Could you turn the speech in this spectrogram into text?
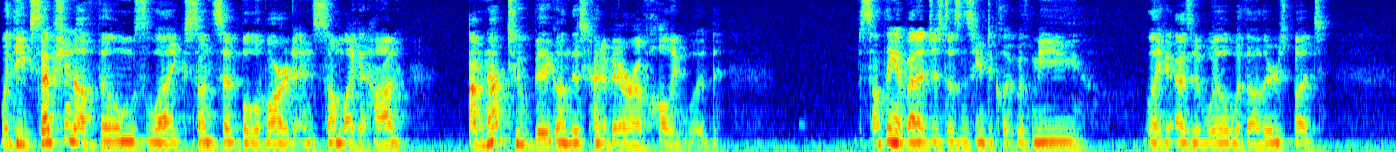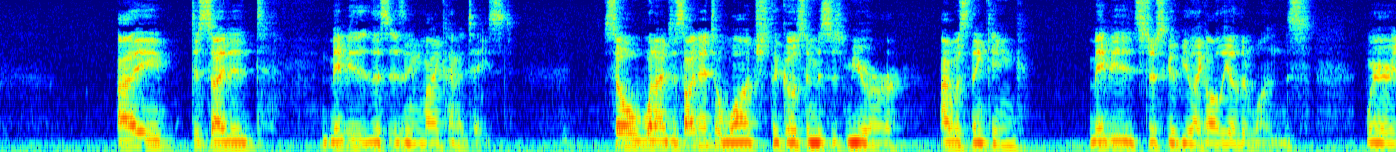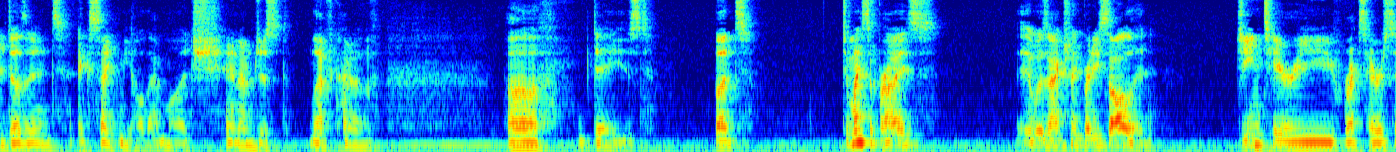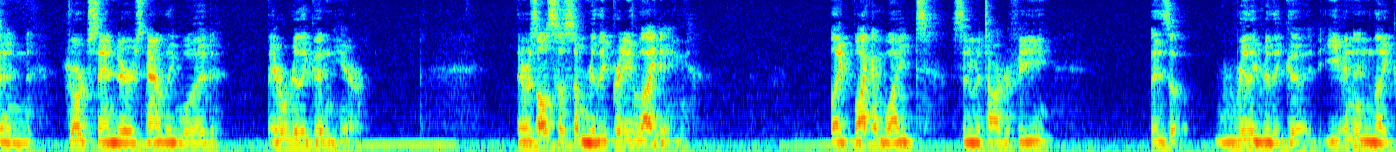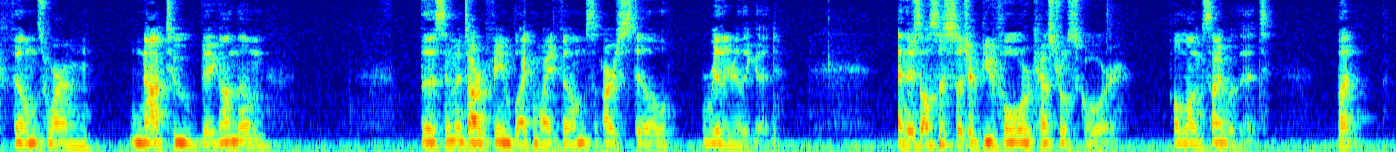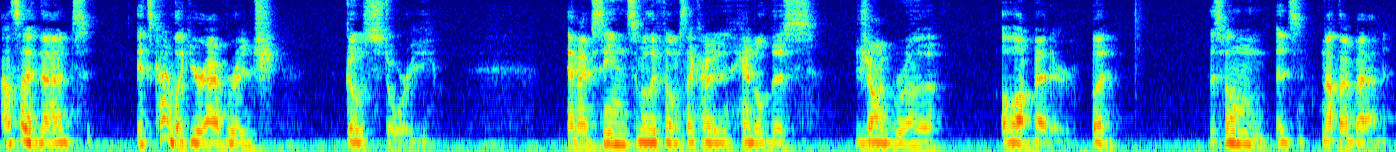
with the exception of films like Sunset Boulevard and Some Like It Hot, I'm not too big on this kind of era of Hollywood. Something about it just doesn't seem to click with me, like as it will with others, but I decided maybe this isn't my kind of taste. So when I decided to watch The Ghost of Mrs. Muir, I was thinking maybe it's just gonna be like all the other ones, where it doesn't excite me all that much, and I'm just left kind of uh dazed. But to my surprise, it was actually pretty solid. Gene Tierney, Rex Harrison, George Sanders, Natalie Wood, they were really good in here. There was also some really pretty lighting. Like black and white cinematography is really really good. Even in like films where I'm not too big on them, the cinematography in black and white films are still really really good. And there's also such a beautiful orchestral score alongside with it. But outside that, it's kind of like your average ghost story and I've seen some other films that kind of handle this genre a lot better, but this film it's not that bad.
